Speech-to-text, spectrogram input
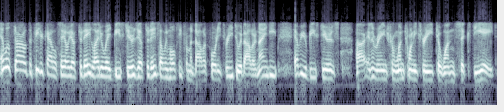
and we'll start with the feeder cattle sale yesterday. Lighter weight beef steers yesterday selling mostly from a dollar forty-three to a dollar ninety. Heavier beef steers uh, in a range from one twenty-three to one sixty-eight.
